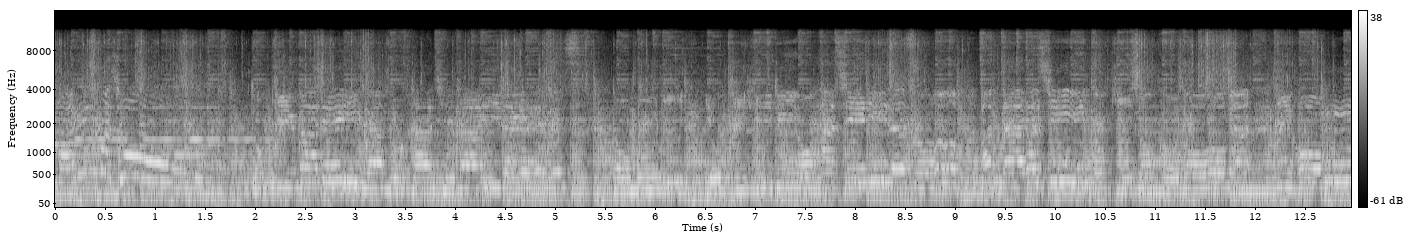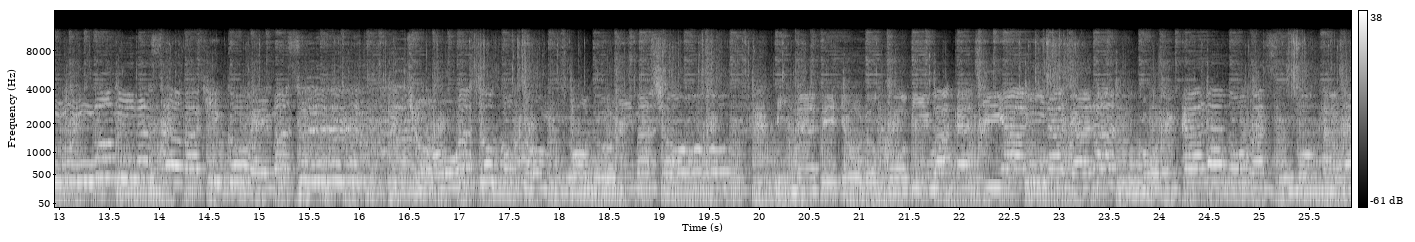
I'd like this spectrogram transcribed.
まいりましょう。時は令和の始まりです。共に良き日々を走り出そう新しい時ましょうみんなで喜び分かち合いながらこれからの明日も奏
